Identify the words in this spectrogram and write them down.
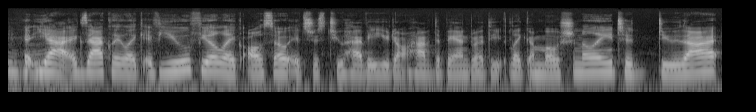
mm-hmm. yeah exactly like if you feel like also it's just too heavy you don't have the bandwidth like emotionally to do that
